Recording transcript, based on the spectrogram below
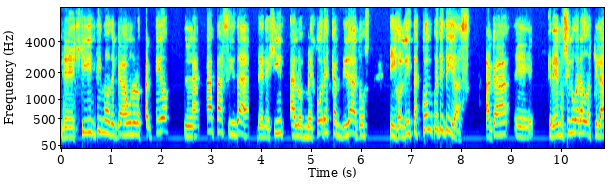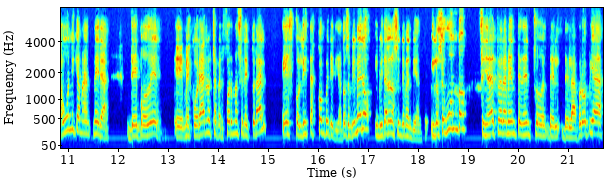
legítimos de cada uno de los partidos, la capacidad de elegir a los mejores candidatos y con listas competitivas. Acá eh, creemos sin lugar a dudas que la única manera de poder eh, mejorar nuestra performance electoral es con listas competitivas. Entonces, primero, invitar a los independientes. Y lo segundo, señalar claramente dentro de, la propia,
